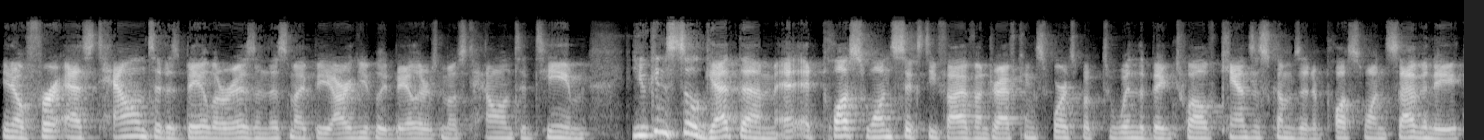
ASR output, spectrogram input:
you know, for as talented as Baylor is, and this might be arguably Baylor's most talented team, you can still get them at, at plus 165 on DraftKings Sportsbook to win the Big 12. Kansas comes in at plus 170,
